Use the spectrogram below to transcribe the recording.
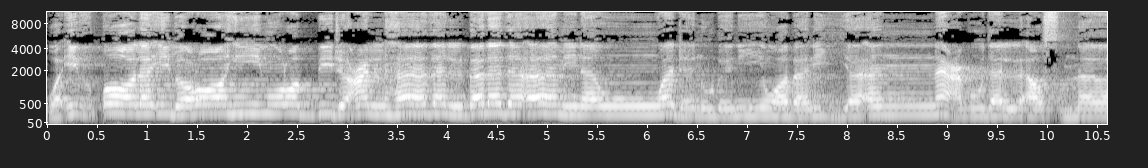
وإذ قال إبراهيم رب اجعل هذا البلد آمنا واجنبني وبني أن نعبد الأصنام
